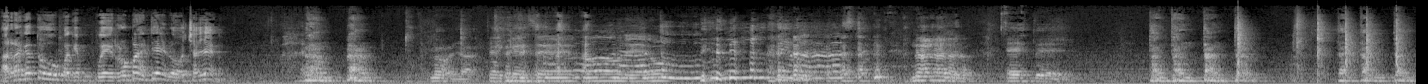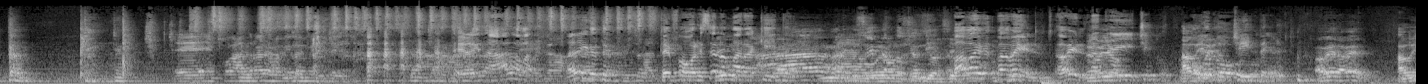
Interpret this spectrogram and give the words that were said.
Arranca tú para que pues, rompa el hielo, Chayanne. No, ya. Que hay que ser torero. No, no, no, no. Este. Tan, tan, tan, tan. Tan, tan, tan, tan. Eh, en cuatro los amigos de te, favorece la maraquita. Ah, yo soy percusionista. Va a ver, va a ver, a ver, Veo dale yo. ahí, chico. A ver, chiste. A ver, a ver. A ver,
